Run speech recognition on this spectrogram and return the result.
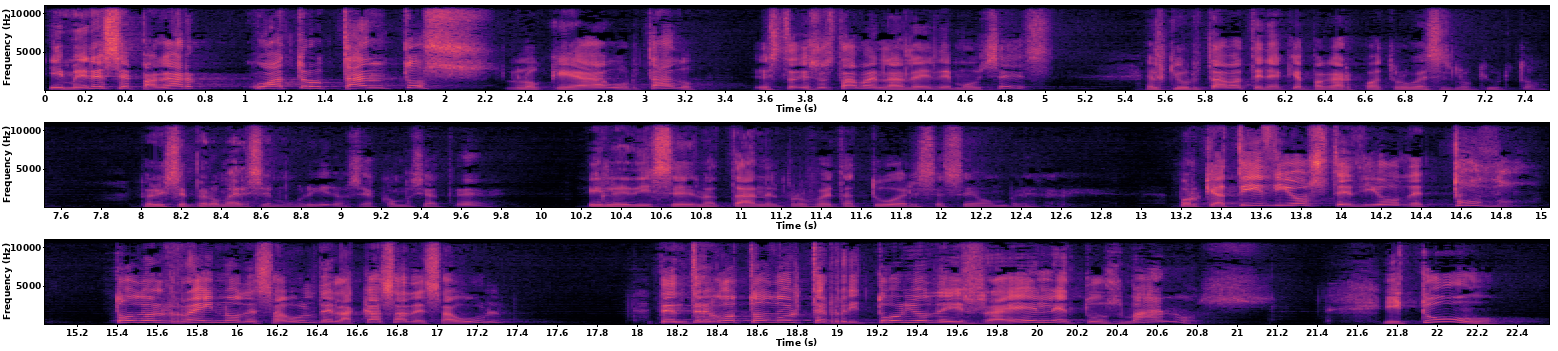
y merece pagar cuatro tantos lo que ha hurtado. Eso estaba en la ley de Moisés. El que hurtaba tenía que pagar cuatro veces lo que hurtó. Pero dice, pero merece morir, o sea, ¿cómo se atreve? Y le dice Natán, el profeta, tú eres ese hombre. Porque a ti Dios te dio de todo todo el reino de Saúl, de la casa de Saúl. Te entregó todo el territorio de Israel en tus manos. Y tú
